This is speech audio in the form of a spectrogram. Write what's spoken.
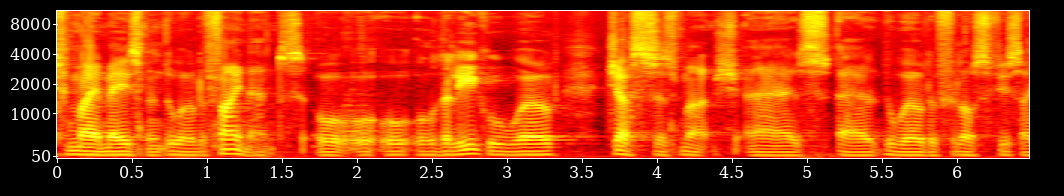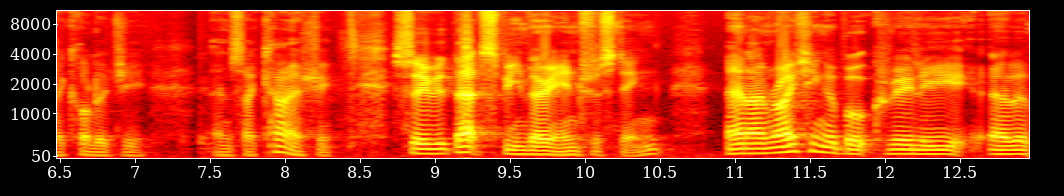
to my amazement, the world of finance or, or, or the legal world just as much as uh, the world of philosophy, psychology, and psychiatry. So that's been very interesting. And I'm writing a book really uh,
